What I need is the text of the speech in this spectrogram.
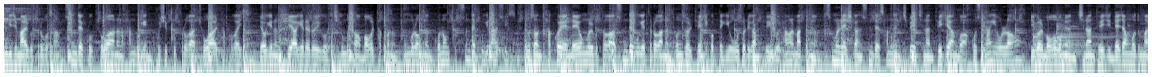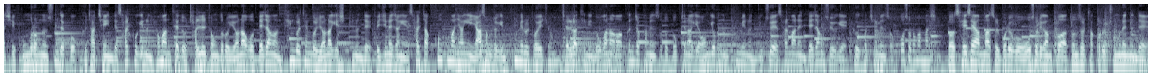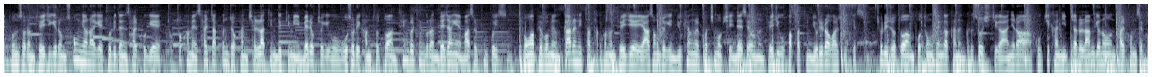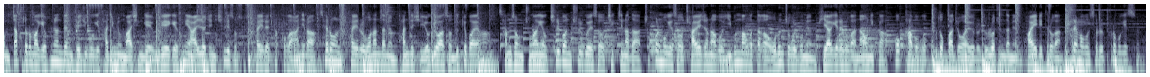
넘기지 말고 들어보삼 순댓국 좋아하는 한국인 99%가 좋아할 타코가 있어 여기는 비아게레로이고 지금부터 먹을 타코는 국물 없는 고농축 순댓국이라 할 수 있어 우선 타코의 내용물부터가 순댓국에 들어가는 돈설 돼지 껍데기 오소리 감투이고 향을 맡으면 24시간 순대 삶는 집에 진한 돼지향과 고수향이 올라오 이걸 먹어보면 진한 돼지 내장 모든 맛이 국물 없는 순댓국 그 자체인데 살코기는 혀만 대도 잘릴 정도로 연하고 내장은 탱글탱글 연하게 씹히는데 돼지 내장에 살짝 콩콩한 향이 야성적인 풍미를 더해줌. 젤라틴이 녹아나와 끈적하면서도 녹진하게 엉겨붙는 풍미는 육수에 살만한 내장 수육에 그 거칠면서 고소름한 맛이 더 세세한 맛을 보려고 오소리 감투와 돈설 타코 를 주문했는데 돈설은 돼지기름 속연하게 조리된 살코기에 촉촉함에 살짝 끈적한 젤라틴 느낌이 매력적이고 오소리 감투 또한 탱글탱글한 내장의 맛을 품고 있음. 종합해보면 까르니타 타코는 돼지의 야성적인 육향을 거침없이 내세우는 돼지국밥 같은 요리라고 할 수 있겠어 조리조 또한 보통 생각하는 그 소시지가 아니라 굵직한 입자를 남겨놓은 달콤새콤 짭조름하게 훈연된 돼지고기 다짐육 맛인 게 우리에게 흔히 알려진 칠리소스 스타일의 타코가 아니라 새로운 스타일을 원한다면 반드시 여기 와서 느껴봐야 함. 삼성 중앙역 7번 출구에서 직진하다 첫골목에서 좌회전하고 2분만 걷다가 오른쪽을 보면 비아게레로가 나오니까 꼭 가보고 구독과 좋아요를 눌러준다면 과일이 들어 간 카레 먹은 썰을 풀어보겠음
